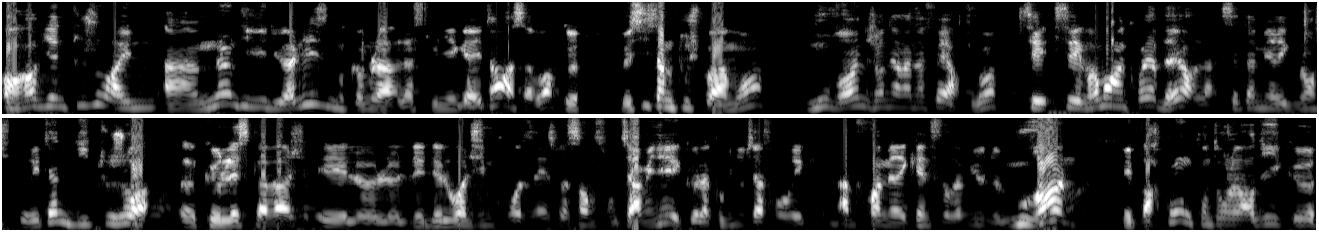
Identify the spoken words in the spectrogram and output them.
en reviennent toujours à, une, à un individualisme comme l'a, l'a souligné Gaëtan, à savoir que mais si ça me touche pas à moi, move on, j'en ai rien à faire, tu vois. C'est, c'est vraiment incroyable. D'ailleurs, cette Amérique blanche puritaine dit toujours euh, que l'esclavage et le, le- les, lois de Jim Crow des années 60 sont terminées et que la communauté afro- afro-américaine ferait mieux de move on. Mais par contre, quand on leur dit que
